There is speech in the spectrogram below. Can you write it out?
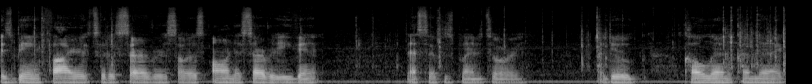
it's being fired to the server, so it's on the server event. That's self-explanatory. I do colon connect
